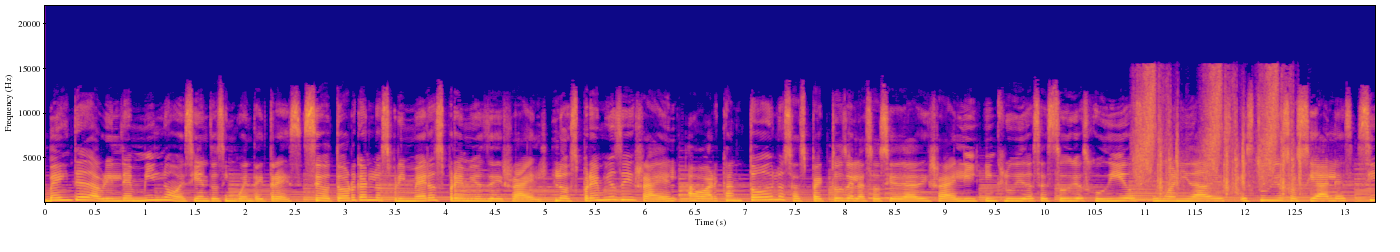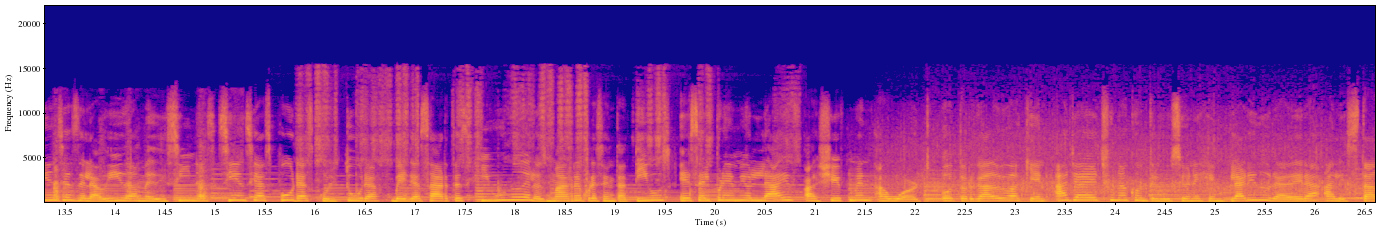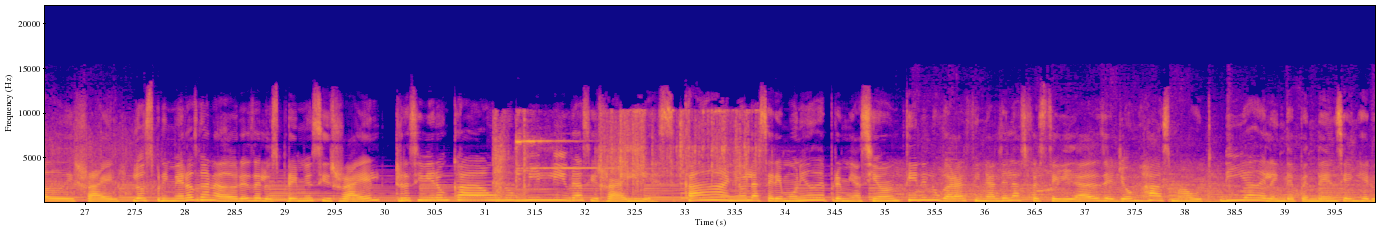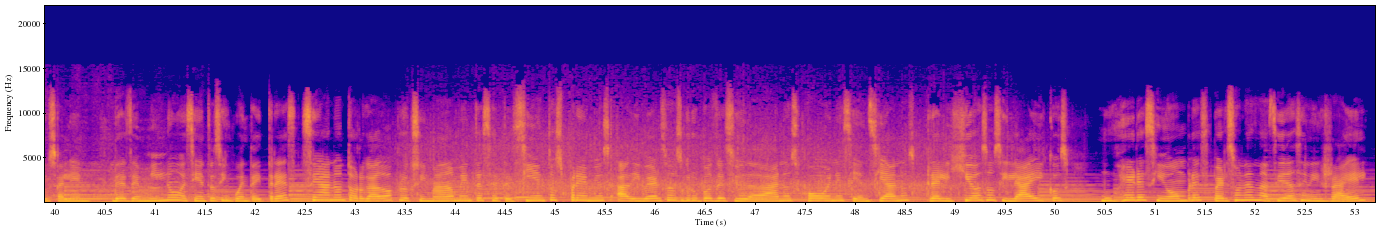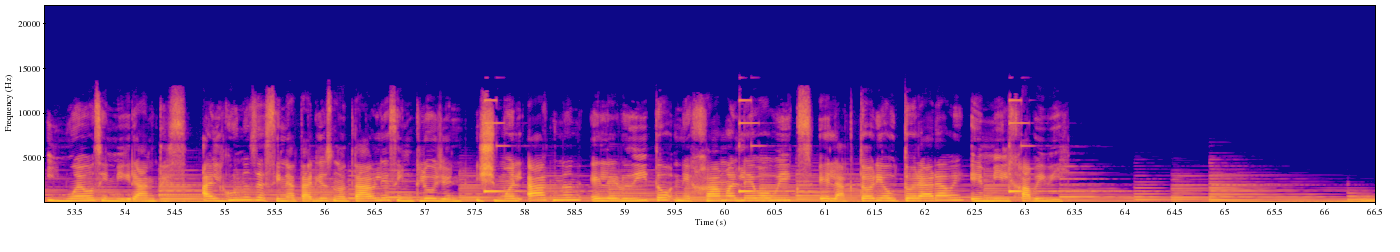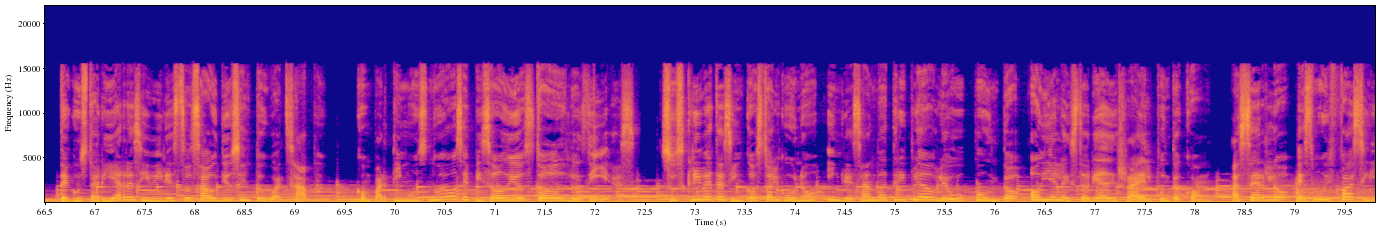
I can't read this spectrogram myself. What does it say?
20 de abril de 1953, se otorgan los primeros premios de Israel. Los premios de Israel abarcan todos los aspectos de la sociedad israelí, incluidos estudios judíos, humanidades, estudios sociales, ciencias de la vida, medicinas, ciencias puras, cultura, bellas artes y uno de los más representativos es el premio Life Achievement Award, otorgado a quien haya hecho una contribución ejemplar y duradera al Estado de Israel. Los primeros ganadores de los premios Israel recibieron cada uno mil libras israelíes. Cada año la ceremonia de premiación tiene lugar al final de las festividades de Yom Ha'atzmaut, Día de la Independencia en Jerusalén. Desde 1953 se han otorgado aproximadamente 700 premios a diversos grupos de ciudadanos, jóvenes y ancianos, religiosos y laicos, mujeres y hombres, personas nacidas en Israel y nuevos inmigrantes. Algunos destinatarios notables incluyen Ishmael Agnon, el erudito Nehama Lebowitz, el actor y autor árabe Emil Habibi. ¿Te gustaría recibir estos audios en tu WhatsApp? Compartimos nuevos episodios todos los días. Suscríbete sin costo alguno ingresando a www.hoyenlahistoriadeisrael.com. Hacerlo es muy fácil.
